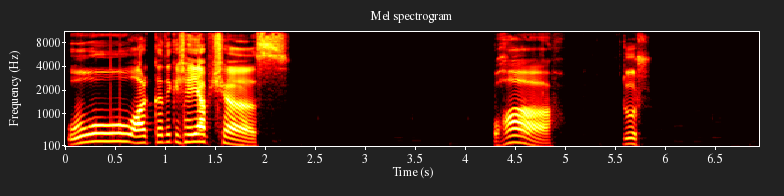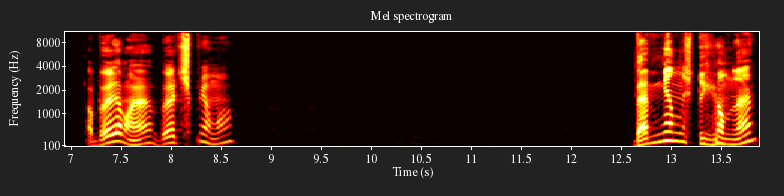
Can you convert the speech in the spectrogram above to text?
Oo arkadaki şey yapacağız. Oha. Dur. Ha böyle ama ya. Böyle çıkmıyor mu? Ben mi yanlış duyuyorum lan?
